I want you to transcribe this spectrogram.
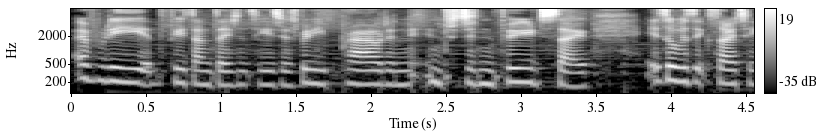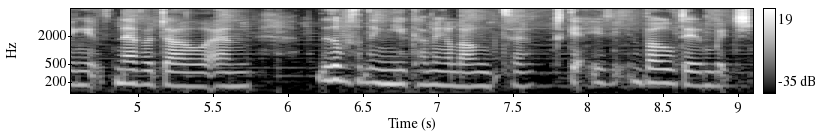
Everybody at the Food Standards Agency is just really proud and interested in food, so it's always exciting, it's never dull, and there's always something new coming along to, to get you involved in, which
